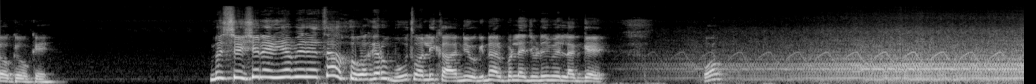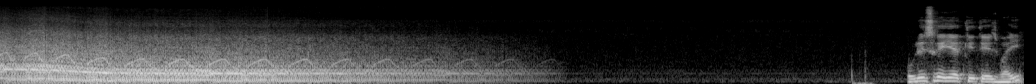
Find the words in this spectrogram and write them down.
okay okay. मैं स्टेशन एरिया में रहता हूँ। अगर वो भूत वाली कहानी होगी ना अर्बन लेजेंड में लग गए। वो पुलिस गई है इतनी तेज भाई।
